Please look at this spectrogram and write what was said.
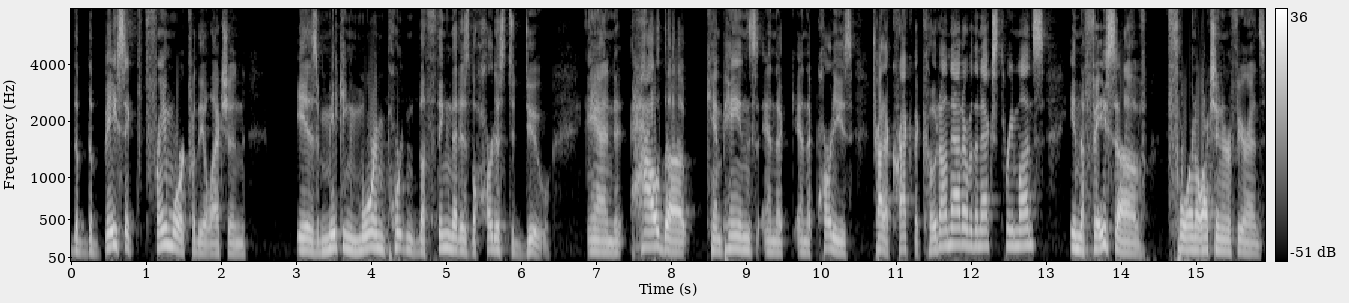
the, the basic framework for the election is making more important the thing that is the hardest to do, and how the campaigns and the and the parties try to crack the code on that over the next three months in the face of foreign election interference,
